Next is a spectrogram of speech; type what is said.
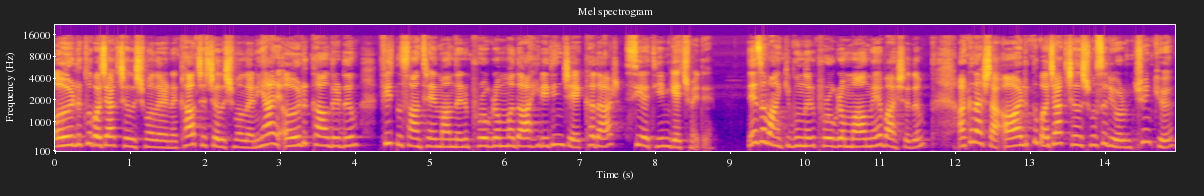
ağırlıklı bacak çalışmalarını, kalça çalışmalarını yani ağırlık kaldırdığım fitness antrenmanlarını programıma dahil edinceye kadar siyatiğim geçmedi. Ne zaman ki bunları programıma almaya başladım, arkadaşlar ağırlıklı bacak çalışması diyorum çünkü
